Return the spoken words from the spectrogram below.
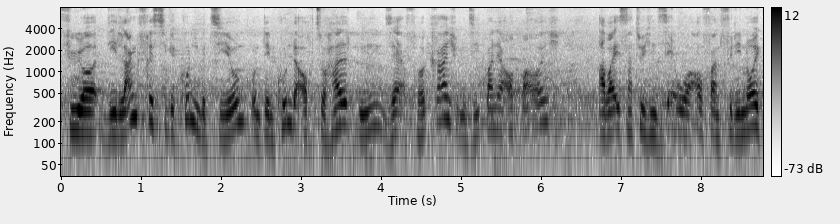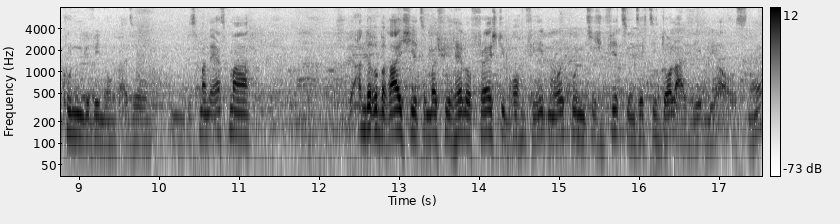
für die langfristige Kundenbeziehung und den Kunde auch zu halten sehr erfolgreich und das sieht man ja auch bei euch. Aber ist natürlich ein sehr hoher Aufwand für die Neukundengewinnung. Also bis man erstmal andere Bereiche, hier zum Beispiel HelloFresh, die brauchen für jeden Neukunden zwischen 40 und 60 Dollar geben die aus. Ne?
